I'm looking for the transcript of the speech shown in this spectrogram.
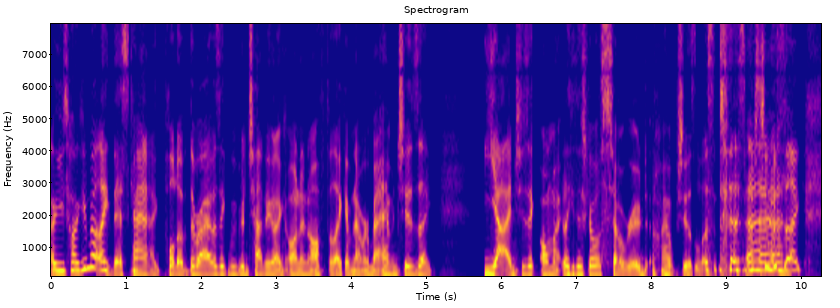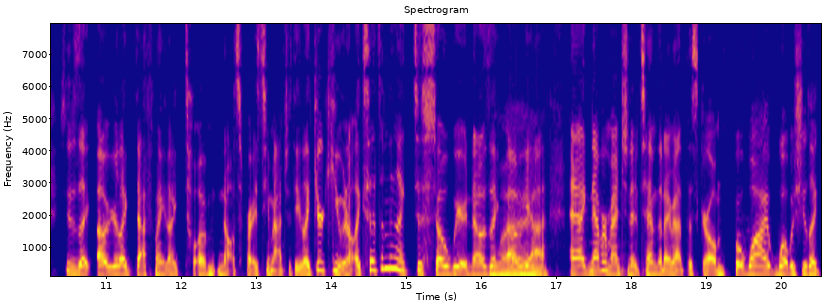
Are you talking about like this kind of like pulled up the Raya? I was like, We've been chatting like on and off, but like I've never met him. And she was like, Yeah. And she's like, Oh my, like this girl was so rude. I hope she doesn't listen to this. But she was like, She was like, Oh, you're like definitely like, to- I'm not surprised he matched with you. Like you're cute. And I, like said something like just so weird. And I was like, What? Oh yeah. And I like, never mentioned it to him that I met this girl. But why? What was she like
